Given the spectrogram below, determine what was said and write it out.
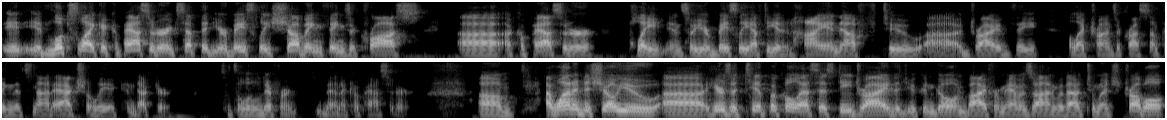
it, it looks like a capacitor except that you're basically shoving things across uh, a capacitor plate. And so you basically have to get it high enough to uh, drive the electrons across something that's not actually a conductor. So it's a little different than a capacitor. Um, I wanted to show you, uh, here's a typical SSD drive that you can go and buy from Amazon without too much trouble.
